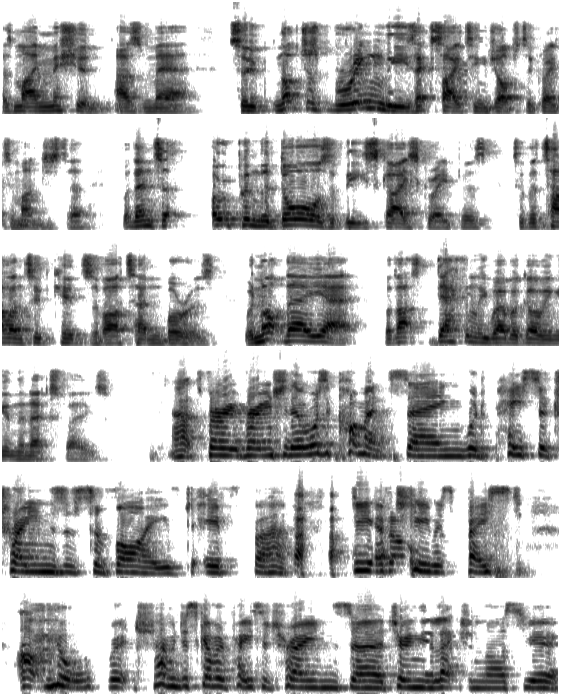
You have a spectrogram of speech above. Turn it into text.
as my mission as mayor to not just bring these exciting jobs to Greater Manchester, but then to open the doors of these skyscrapers to the talented kids of our 10 boroughs. We're not there yet, but that's definitely where we're going in the next phase. That's very, very interesting. There was a comment saying, would Pacer trains have survived if uh, DFT was based up north? Which, having discovered Pacer trains uh, during the election last year,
